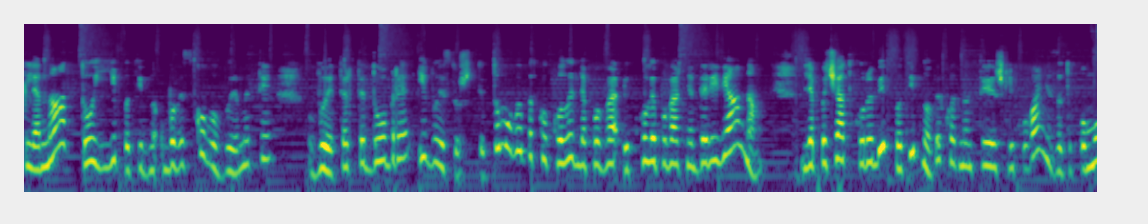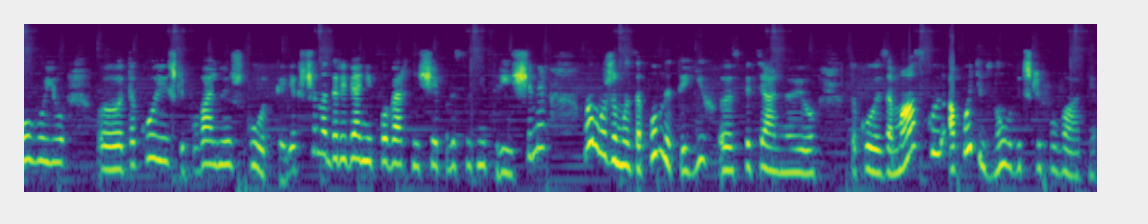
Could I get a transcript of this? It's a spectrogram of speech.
скляна, то її потрібно обов'язково вимити, витерти добре і висушити. В тому випадку, коли, для коли поверхня дерев'яна, для початку робіт потрібно виконати шліфування за допомогою е, такої шліфувальної шкурки. Якщо на дерев'яній поверхні ще присутні тріщини, ми можемо заповнити їх е, спеціальною такою замазкою, а потім знову відшліфувати.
